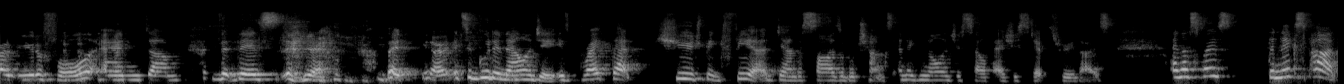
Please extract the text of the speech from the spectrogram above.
beautiful, and um, there's yeah, but you know, it's a good analogy. Is break that huge big fear down to sizable chunks and acknowledge yourself as you step through those. And I suppose the next part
